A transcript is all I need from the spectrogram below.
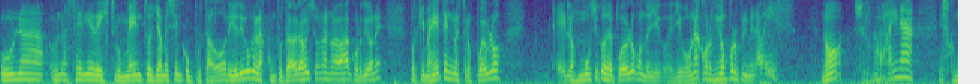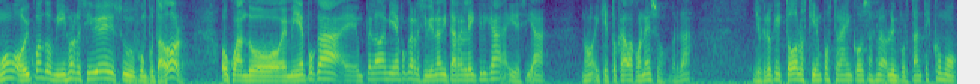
una, una, de instrumentos, llámese en computadores. Yo digo que las computadoras hoy son las nuevas acordeones, porque imagínate en nuestros pueblos, eh, los músicos de pueblo, cuando llegó, llegó un acordeón por primera vez, ¿no? Eso era una vaina. Es como hoy cuando mi hijo recibe su computador, o cuando en mi época, eh, un pelado de mi época recibía una guitarra eléctrica y decía, ¿no? ¿Y qué tocaba con eso, verdad? Yo creo que todos los tiempos traen cosas nuevas. Lo importante es como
